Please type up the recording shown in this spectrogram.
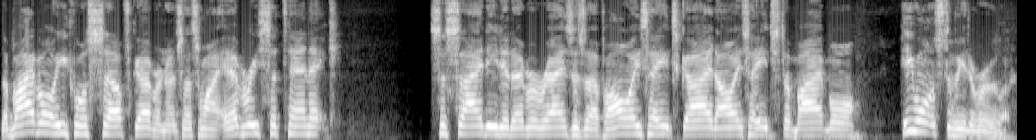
The Bible equals self governance. That's why every satanic society that ever rises up always hates God, always hates the Bible. He wants to be the ruler,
